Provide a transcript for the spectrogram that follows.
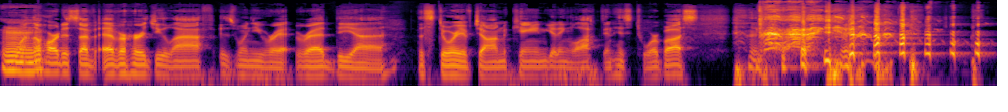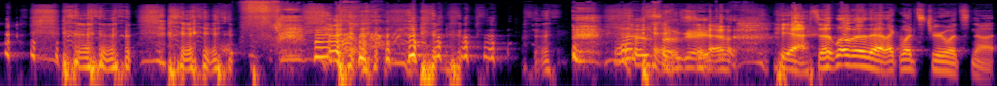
One of the mhm. hardest I've ever heard you laugh is when you re- read the uh, the story of John McCain getting locked in his tour bus. that is so great. so- yeah, so a little bit of that, like what's true, what's not.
